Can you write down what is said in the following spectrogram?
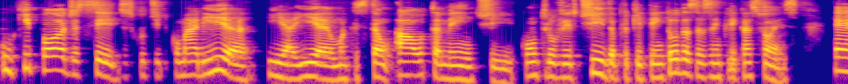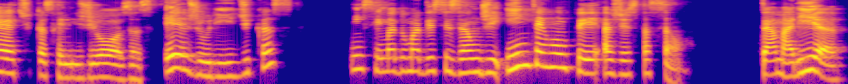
O que pode ser discutido com Maria, e aí é uma questão altamente controvertida, porque tem todas as implicações éticas, religiosas e jurídicas, em cima de uma decisão de interromper a gestação. Tá? Maria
